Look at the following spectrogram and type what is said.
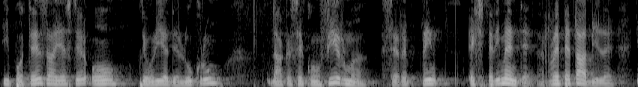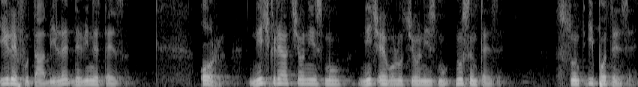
Ipoteza este o teorie de lucru, dacă se confirmă se, prin experimente repetabile, irefutabile, devine teză. Or, nici creaționismul, nici evoluționismul nu sunt teze. Sunt ipoteze.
